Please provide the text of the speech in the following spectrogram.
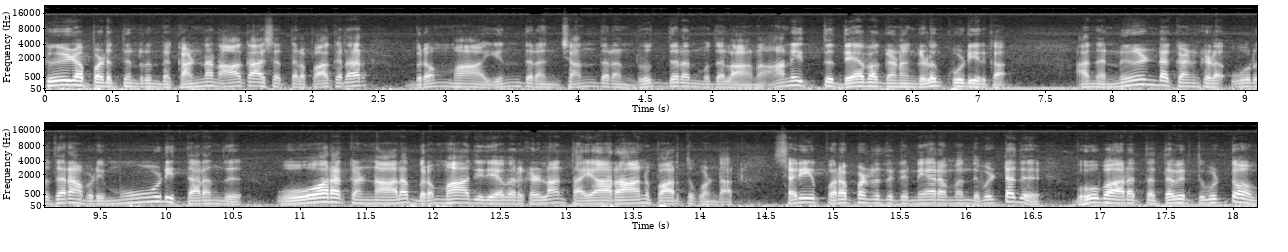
கீழே படுத்துட்டு கண்ணன் ஆகாசத்தில் பார்க்குறார். பிரம்மா இந்திரன் சந்திரன் ருத்ரன் முதலான அனைத்து தேவகணங்களும் கூடியிருக்கா. அந்த நீண்ட கண்களை ஒரு தரம் அப்படி மூடி திறந்து ஓர கண்ணால் பிரம்மாதி தேவர்கள்லாம் தயாரான்னு பார்த்து கொண்டார். சரி புறப்படுறதுக்கு நேரம் வந்து விட்டது. பூபாரத்தை தவிர்த்து விட்டோம்.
